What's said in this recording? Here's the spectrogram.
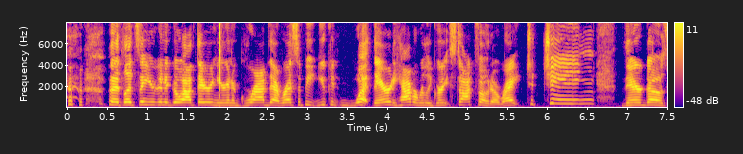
but let's say you're gonna go out there and you're gonna grab that recipe. You can what? They already have a really great stock photo, right? Cha-ching! There goes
